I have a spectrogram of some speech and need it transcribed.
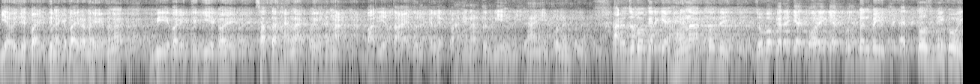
গিয়া ওই যে কয়েকদিন আগে ভাইরাল হয়ে গেছে না? বিয়ে বাড়িতে গিয়ে কয়ে, চাচা, হেনা কই, হেনা? বাড়ি এত আয়োজন কেলে হেনার তো বিয়ে হয়েছে। হ্যাঁ এই করলেন কি? আর যুবকের গিয়ে হেনা খোঁজে। যুবকের গিয়ে ঘরে গিয়ে খুঁজবেন ভাই তসবি কই?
